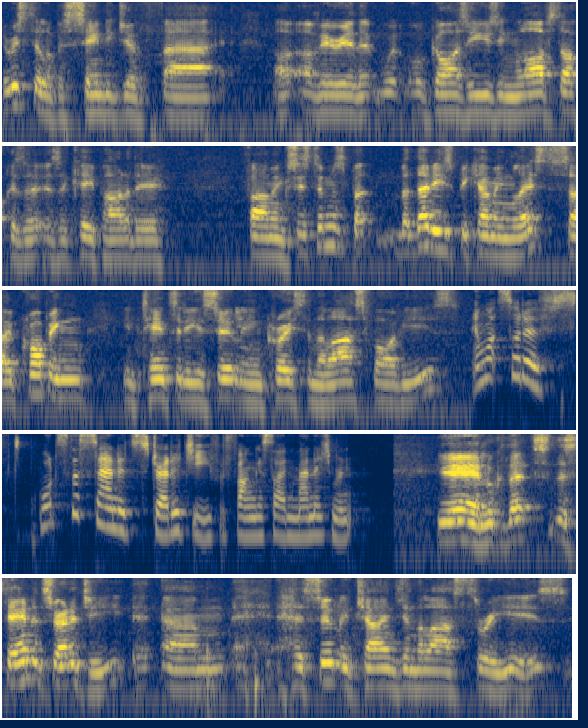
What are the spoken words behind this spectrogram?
there is still a percentage of uh, of area that guys are using livestock as a, as a key part of their farming systems, but but that is becoming less. So cropping intensity has certainly increased in the last five years. And what sort of what's the standard strategy for fungicide management? Yeah, look, that's the standard strategy um, has certainly changed in the last three years.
